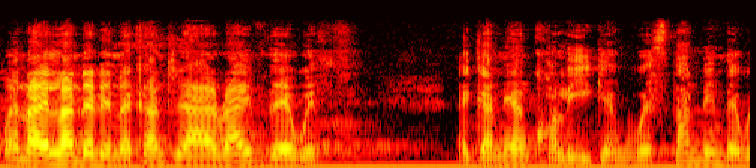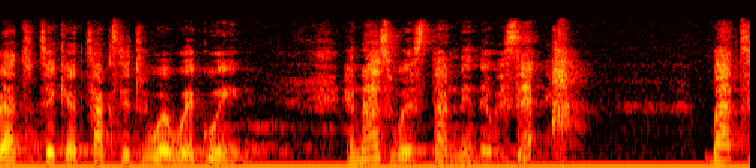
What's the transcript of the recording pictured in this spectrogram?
When I landed in the country, I arrived there with a Ghanaian colleague, and we were standing there. We had to take a taxi to where we we're going. And as we we're standing there, we said, ah, but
